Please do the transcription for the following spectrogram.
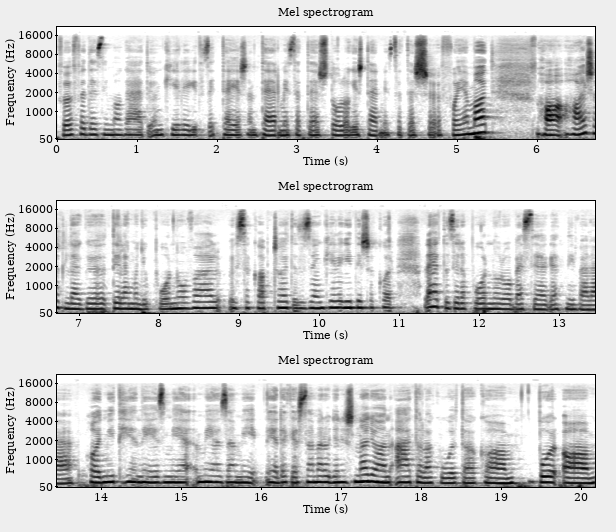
fölfedezi magát, önkielégít, ez egy teljesen természetes dolog és természetes folyamat. Ha, ha esetleg tényleg mondjuk pornóval összekapcsolt ez az önkielégítés, akkor lehet azért a pornóról beszélgetni vele, hogy mit néz, mi, mi az, ami érdekes számára, ugyanis nagyon átalakultak a, a,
